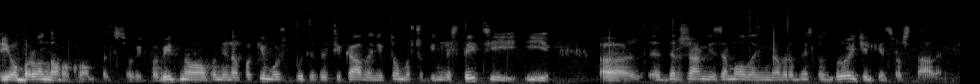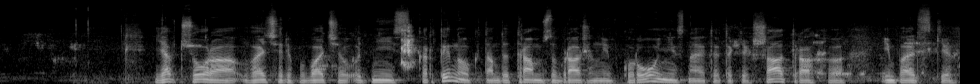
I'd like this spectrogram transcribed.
і оборонного комплексу. Відповідно, вони навпаки можуть бути зацікавлені в тому, щоб інвестиції і державні замовлення на виробництво зброї тільки зростали. Я вчора ввечері побачив одні з картинок, там де Трамп зображений в короні, знаєте, в таких шатрах е, імперських.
